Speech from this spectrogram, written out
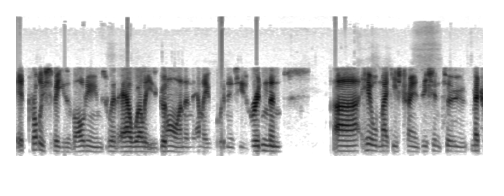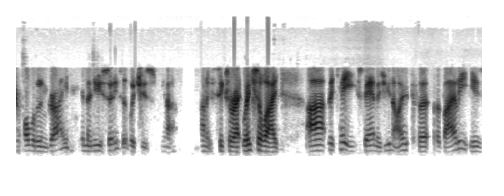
it probably speaks volumes with how well he's gone and how many winners he's ridden. And uh, he'll make his transition to Metropolitan grade in the new season, which is you know only six or eight weeks away. Uh, the key, Sam, as you know, for, for Bailey is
